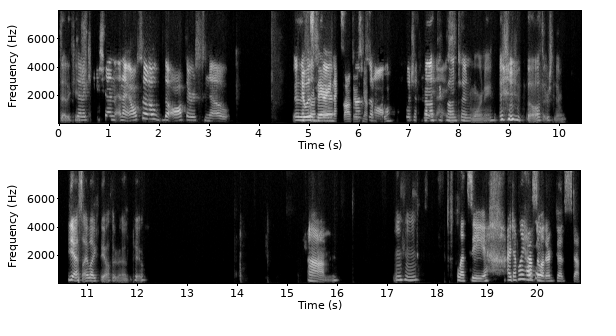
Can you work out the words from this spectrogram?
dedication. dedication. And I also the author's note it was very nice author's note. Which is really Not nice. the content warning. the author's note. Yes, I like the author note too. Um mm-hmm. let's see. I definitely have okay. some other good stuff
